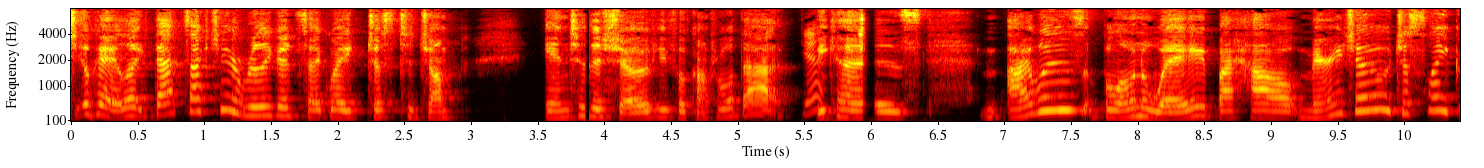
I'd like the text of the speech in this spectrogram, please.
She- okay, like that's actually a really good segue just to jump into the show if you feel comfortable with that. Yeah. Because I was blown away by how Mary Jo just like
